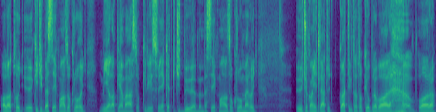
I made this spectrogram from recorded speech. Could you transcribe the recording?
alatt, hogy kicsit beszéljek már azokról, hogy mi alapján választok ki részvényeket, kicsit bővebben beszéljek már azokról, mert hogy ő csak annyit lát, hogy kattintatok jobbra balra,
